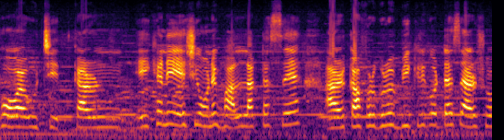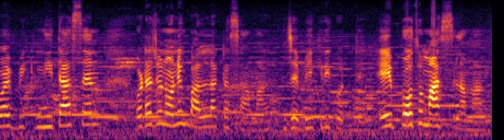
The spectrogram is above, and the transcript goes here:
হওয়া উচিত কারণ এইখানে এসে অনেক ভালো লাগতেছে আর কাপড়গুলো বিক্রি করতেছে আর সবাই নিতে আসেন ওটার জন্য অনেক ভালো লাগতেছে আমার যে বিক্রি করতে। এই প্রথম আসছিলাম আমি।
